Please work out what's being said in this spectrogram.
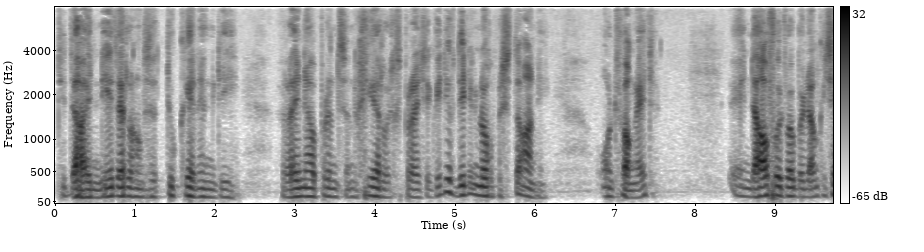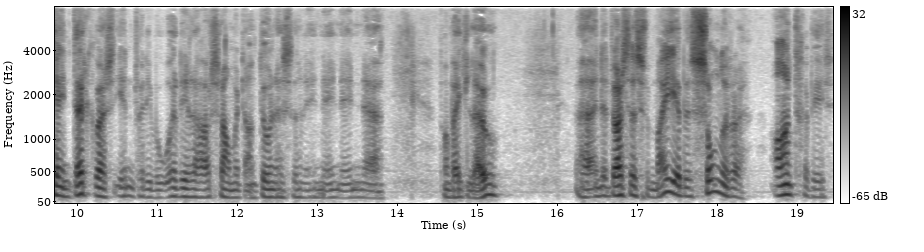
die daai Nederlandse toekenning die Reina Prins en Geerligsprys. Ek weet nie of ding nog bestaan nie. ontvang het. En daarvoor wou bedankie sê en Dirk was een van die beoordelaars saam met Antonis en en en, en uh van Wyk Lou. Uh en dit was dus vir my 'n besondere aand geweest.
